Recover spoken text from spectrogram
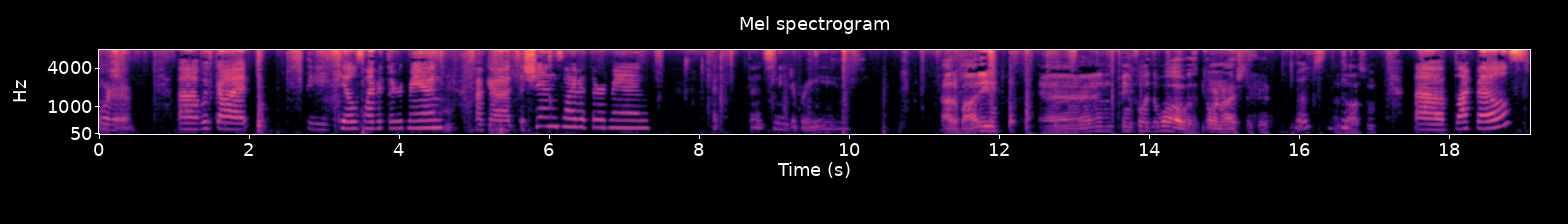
order. Uh, we've got the Kills live at Third Man. I've got the Shins live at Third Man. I- That's Need to Breathe. Out of Body. And Pink Floyd The Wall with a torn hive sticker. Whoops. That's awesome. uh, Black Belles,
